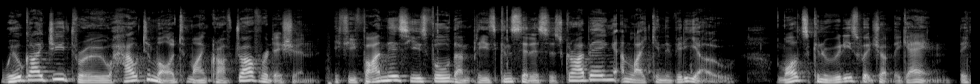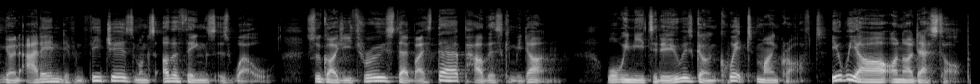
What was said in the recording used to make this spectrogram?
We'll guide you through how to mod Minecraft Java Edition. If you find this useful then please consider subscribing and liking the video. Mods can really switch up the game. They can go and add in different features amongst other things as well. So we'll guide you through step by step how this can be done. What we need to do is go and quit Minecraft. Here we are on our desktop.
